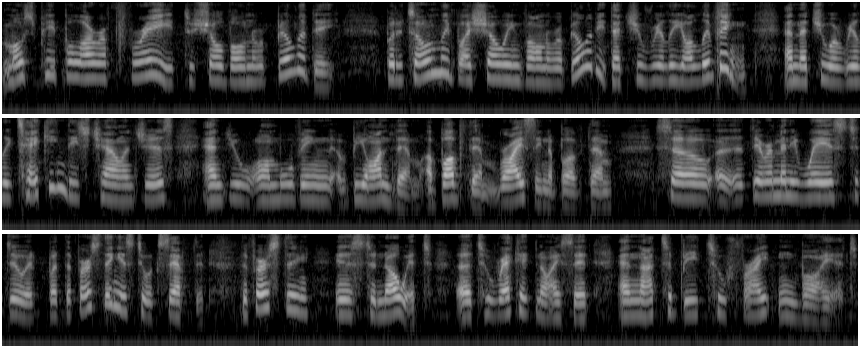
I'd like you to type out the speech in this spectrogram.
most people are afraid to show vulnerability but it's only by showing vulnerability that you really are living and that you are really taking these challenges and you are moving beyond them, above them, rising above them. So uh, there are many ways to do it, but the first thing is to accept it. The first thing is to know it, uh, to recognize it, and not to be too frightened by it.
